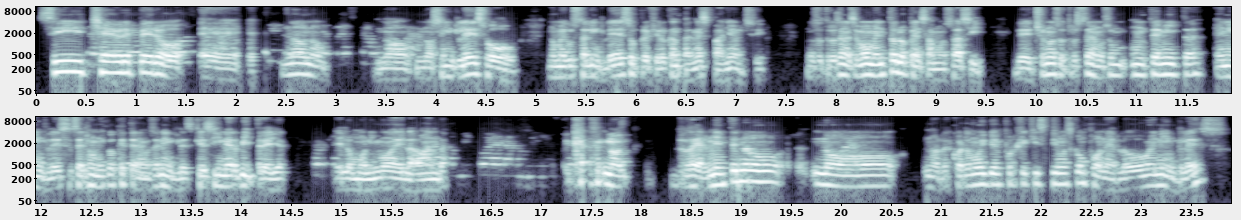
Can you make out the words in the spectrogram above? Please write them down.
sí, chévere, pero eh, no, no, no, no sé inglés o no me gusta el inglés o prefiero cantar en español, ¿sí? Nosotros en ese momento lo pensamos así. De hecho, nosotros tenemos un, un temita en inglés, es el único que tenemos en inglés, que es Inner Betrayer, el homónimo de la banda. No, realmente no, no, no recuerdo muy bien por qué quisimos componerlo en inglés,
